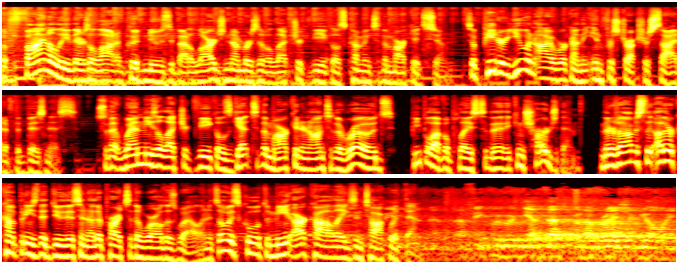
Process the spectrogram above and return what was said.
So finally, there's a lot of good news about a large numbers of electric vehicles coming to the market soon. So Peter, you and I work on the infrastructure side of the business, so that when these electric vehicles get to the market and onto the roads, people have a place so that they can charge them. And there's obviously other companies that do this in other parts of the world as well, and it's always cool to meet our colleagues and talk with them. I think we will get that collaboration going.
